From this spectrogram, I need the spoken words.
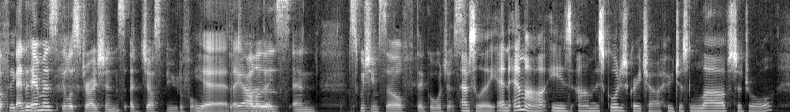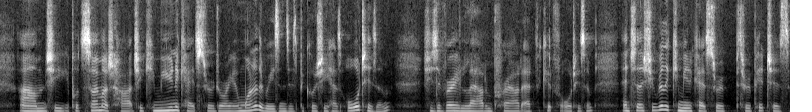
Oh, think and that- Emma's illustrations are just beautiful. Yeah, the they are, aren't they? colours and Squish himself, they're gorgeous. Absolutely. And Emma is um, this gorgeous creature who just loves to draw. Um, she puts so much heart. She communicates through drawing, and one of the reasons is because she has autism. She's a very loud and proud advocate for autism, and so she really communicates through through pictures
